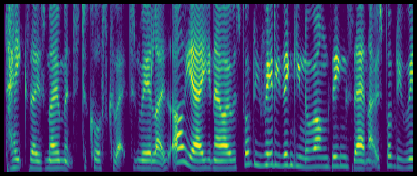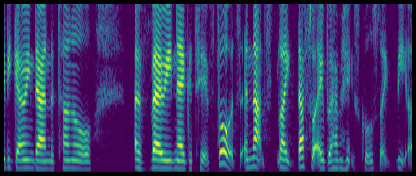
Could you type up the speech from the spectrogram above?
take those moments to course correct and realize, oh, yeah, you know, I was probably really thinking the wrong things then. I was probably really going down the tunnel of very negative thoughts. And that's like, that's what Abraham Hicks calls like the uh,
